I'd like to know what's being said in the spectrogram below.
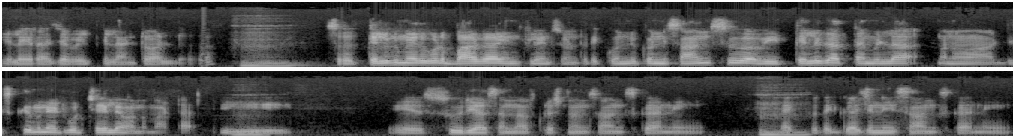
ఇళయరాజా ఇలాంటి వాళ్ళు. సో తెలుగు మీద కూడా బాగా ఇన్ఫ్లుయెన్స్ ఉంటుంది కొన్ని కొన్ని సాంగ్స్ అవి తెలుగు తమిళ మనం డిస్క్రిమినేట్ కూడా చేయలేము అన్నమాట ఈ Surya son of Krishnan songs కానీ. లేకపోతే గజనీ సాంగ్స్ కానీ.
